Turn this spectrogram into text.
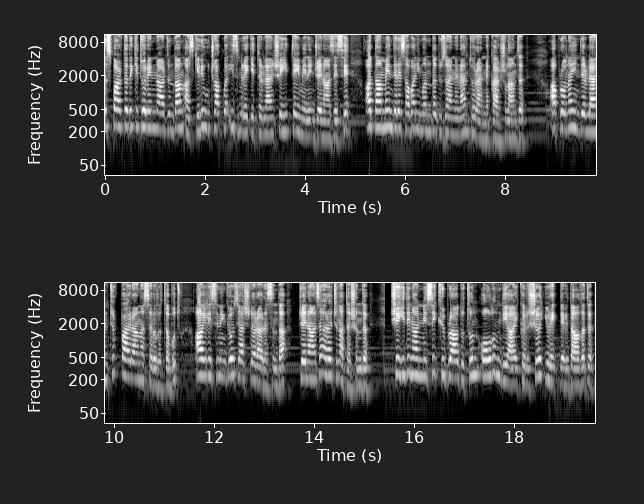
Isparta'daki törenin ardından askeri uçakla İzmir'e getirilen şehit Teğmen'in cenazesi Adnan Menderes Havalimanı'nda düzenlenen törenle karşılandı. Aprona indirilen Türk bayrağına sarılı tabut, ailesinin gözyaşları arasında cenaze aracına taşındı. Şehidin annesi Kübra Dut'un oğlum diye aykırışı yürekleri dağladı.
